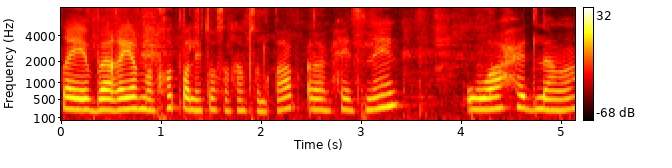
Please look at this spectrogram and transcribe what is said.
طيب غيرنا الخطة اللي توصل خمس نقاط. أنا الحين اثنين وواحد لما.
